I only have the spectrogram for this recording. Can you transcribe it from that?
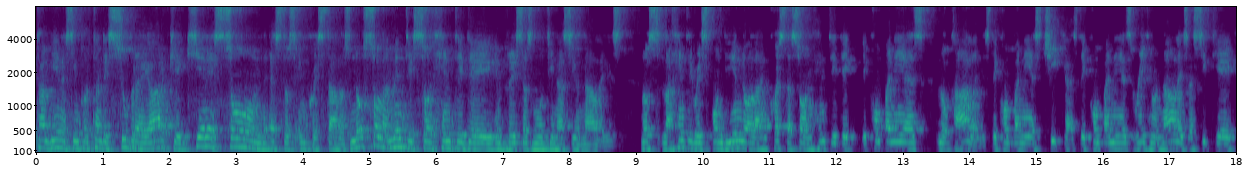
también es importante subrayar que quienes son estos encuestados no solamente son gente de empresas multinacionales, la gente respondiendo a la encuesta son gente de, de, compañías locales, de compañías chicas, de compañías regionales, así que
